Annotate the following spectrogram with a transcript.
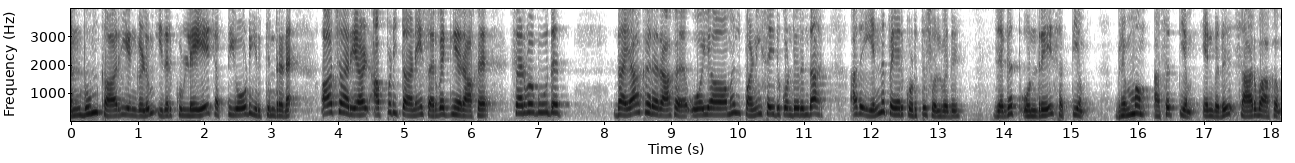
அன்பும் காரியங்களும் இதற்குள்ளேயே சக்தியோடு இருக்கின்றன. ஆச்சாரியால் அப்படித்தானே சர்வஜராக சர்வபூத தயாகரராக ஓயாமல் பணி செய்து கொண்டிருந்தார். அதை என்ன பெயர் கொடுத்து சொல்வது? ஜெகத் ஒன்றே சத்தியம் பிரம்மம் அசத்தியம் என்பது சார்வாகம்.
